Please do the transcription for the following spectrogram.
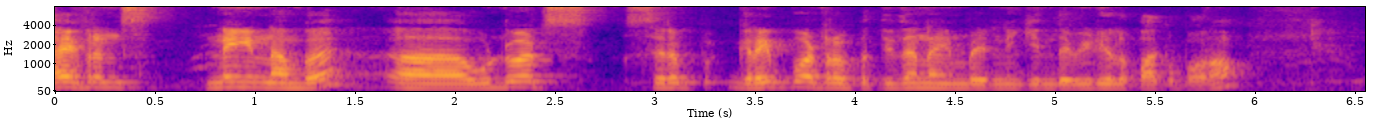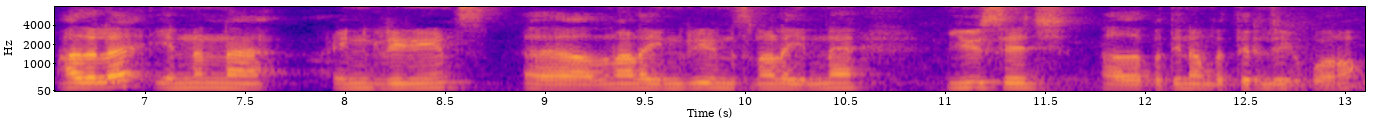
ஹாய் ஃப்ரெண்ட்ஸ் இன்றைக்கி நம்ம உட்வர்ட்ஸ் சிறப்பு கிரைப் வாட்டரை பற்றி தான் நம்ம இன்றைக்கி இந்த வீடியோவில் பார்க்க போகிறோம் அதில் என்னென்ன இன்க்ரீடியன்ட்ஸ் அதனால் இன்க்ரீடியன்ஸ்னால என்ன யூசேஜ் அதை பற்றி நம்ம தெரிஞ்சுக்க போகிறோம்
